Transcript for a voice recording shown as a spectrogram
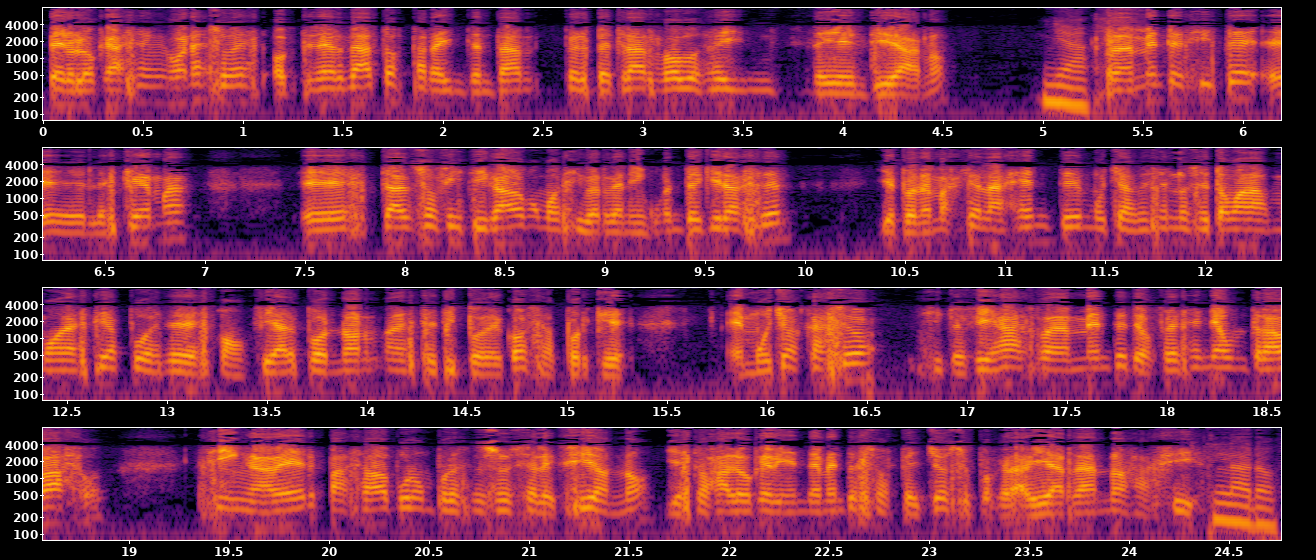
pero lo que hacen con eso es obtener datos para intentar perpetrar robos de identidad, ¿no? Ya. Realmente existe eh, el esquema, es tan sofisticado como el ciberdelincuente quiere hacer, y el problema es que la gente muchas veces no se toma las molestias pues de desconfiar por norma de este tipo de cosas, porque en muchos casos, si te fijas, realmente te ofrecen ya un trabajo sin haber pasado por un proceso de selección, ¿no? Y esto es algo que evidentemente es sospechoso, porque la vida real no es así. Claro.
